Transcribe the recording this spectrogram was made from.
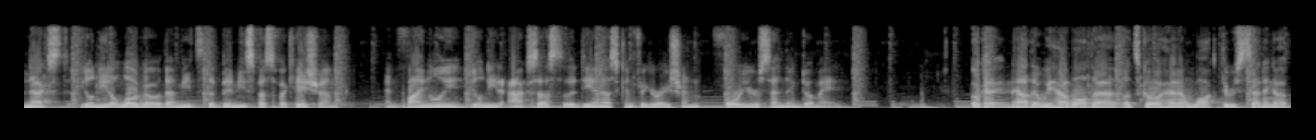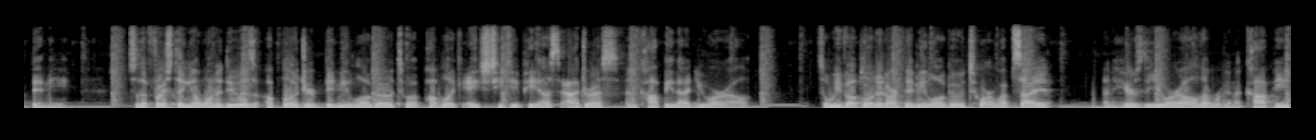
Next, you'll need a logo that meets the BIMI specification. And finally, you'll need access to the DNS configuration for your sending domain. Okay, now that we have all that, let's go ahead and walk through setting up BIMI. So the first thing you'll want to do is upload your BIMI logo to a public HTTPS address and copy that URL. So we've uploaded our BIMI logo to our website and here's the URL that we're going to copy.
